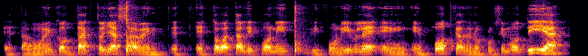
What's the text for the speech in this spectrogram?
Estamos en contacto, ya saben, esto va a estar disponible en, en podcast en los próximos días.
